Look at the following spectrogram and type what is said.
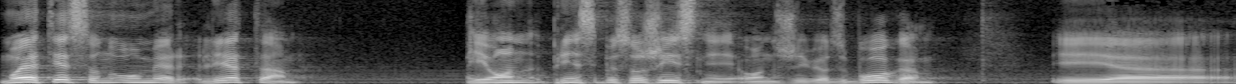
Мой отец, он умер летом и он, в принципе, всю жизнь, он живет с Богом. И э,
